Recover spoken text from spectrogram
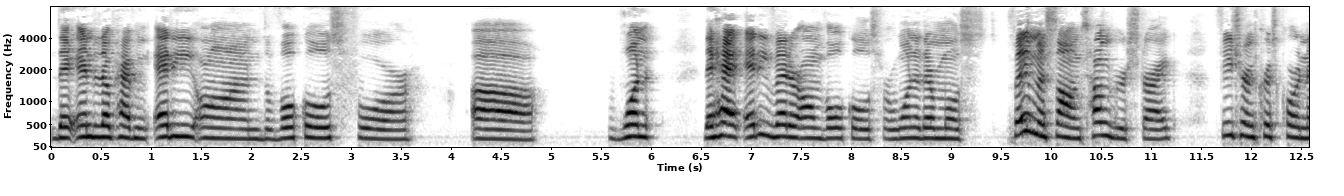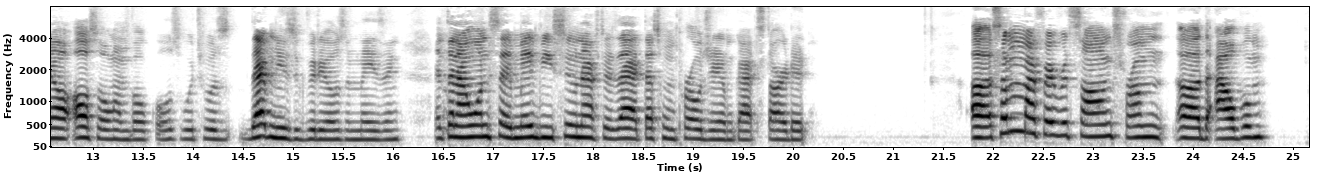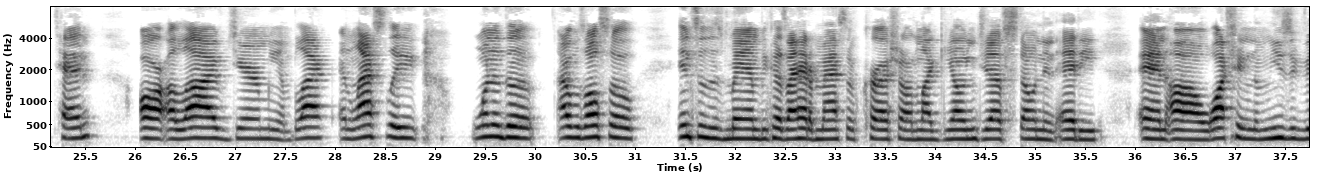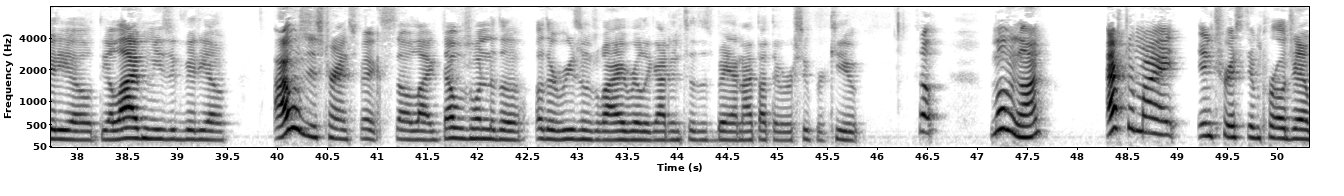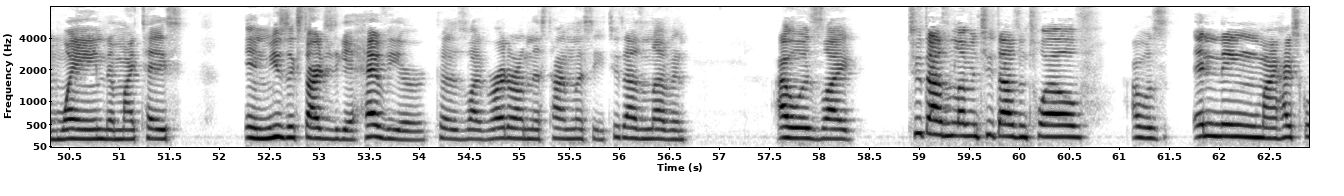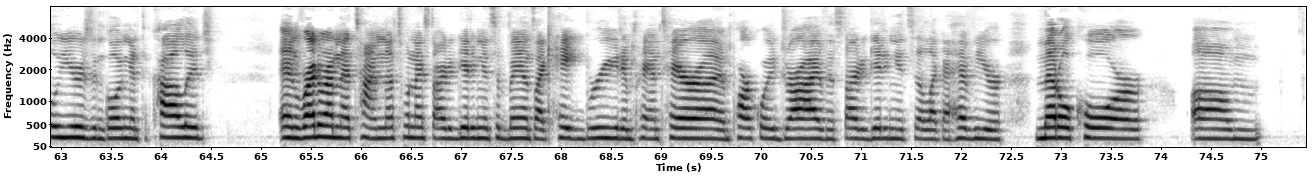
They ended up having Eddie on the vocals for uh one they had Eddie Vedder on vocals for one of their most famous songs, Hunger Strike, featuring Chris Cornell also on vocals, which was that music video is amazing. And then I want to say maybe soon after that, that's when Pearl Jam got started. Uh, some of my favorite songs from uh, the album 10 are Alive, Jeremy, and Black. And lastly, one of the, I was also into this band because I had a massive crush on like young Jeff Stone and Eddie. And uh, watching the music video, the Alive music video, I was just transfixed. So, like, that was one of the other reasons why I really got into this band. I thought they were super cute. So, moving on after my interest in Pearl Jam waned and my taste in music started to get heavier, because like right around this time, let's see, 2011, I was like 2011, 2012, I was ending my high school years and going into college. And right around that time, that's when I started getting into bands like Hatebreed and Pantera and Parkway Drive and started getting into like a heavier metalcore um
